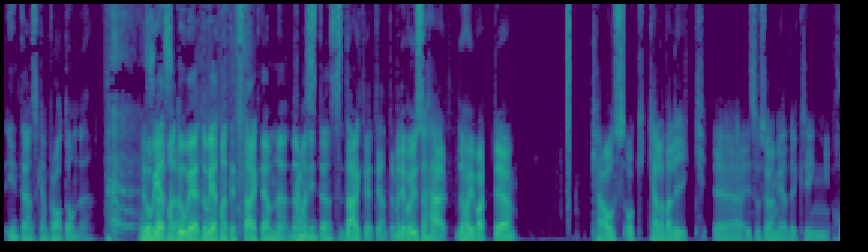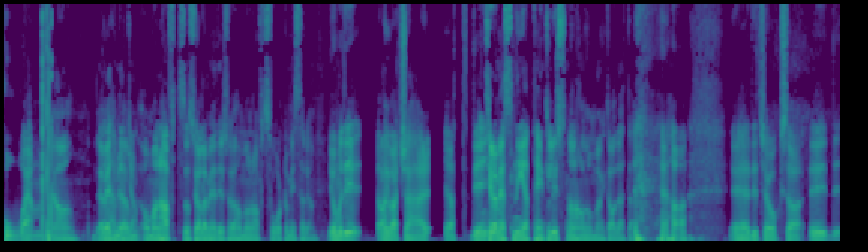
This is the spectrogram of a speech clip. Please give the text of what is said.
inte ens kan prata om det. Och då vet man, då vet, då vet man att det är ett starkt ämne, när Ja, man inte ens... Starkt vet jag inte, men det var ju så här. Det har ju varit eh, kaos och kalabalik eh, i sociala medier kring H&M. Ja, jag vet inte, om, veckan. om man haft sociala medier så har man haft svårt att missa det. Jo, men det har ju varit så här att det... Till och med snedtänkt-lyssnarna har nog märkt av detta. ja, eh, det tror jag också. Eh, det-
